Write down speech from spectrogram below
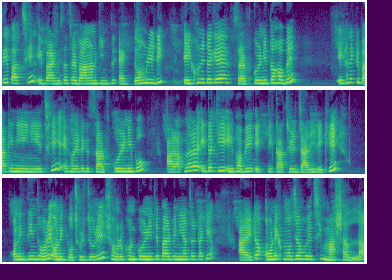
দেখতেই পাচ্ছেন, এই বার্মিস আচার বানানো কিন্তু একদম রেডি এখন এটাকে সার্ভ করে নিতে হবে। এখানে একটি বাটি নিয়ে নিয়েছি, এখন এটাকে সার্ভ করে নিব। আর আপনারা এটাকে এইভাবে একটি কাচের জারি রেখে অনেক দিন ধরে, অনেক বছর জুড়ে সংরক্ষণ করে নিতে পারবেন এই আচারটাকে। আর এটা অনেক মজা হয়েছে মাসাল্লাহ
